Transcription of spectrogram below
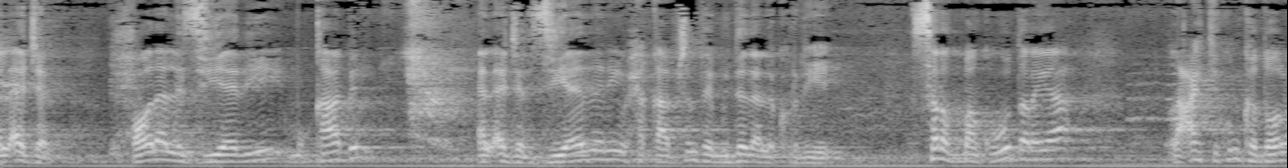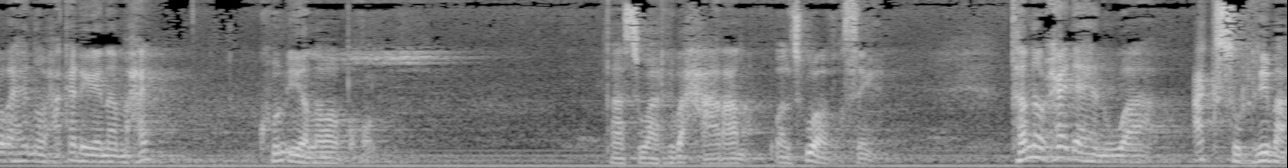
alajal. Xoolaa la siyaadiyey muqaabil alajal. Ziyaadadani waxay qaabsan tahay muddadaa la kordhiyey sanad baan kugu darayaa lacagtii kunka dollar ahaydna waxaan ka dhigaynaa maxay? Kun iyo laba boqol. Taasi waa ribo xaaraana waa la isku waafaqsan yahay. Tanna waxay dhaheen waa cagsu riba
